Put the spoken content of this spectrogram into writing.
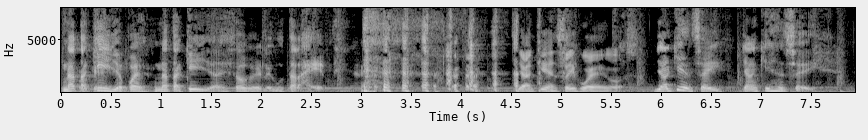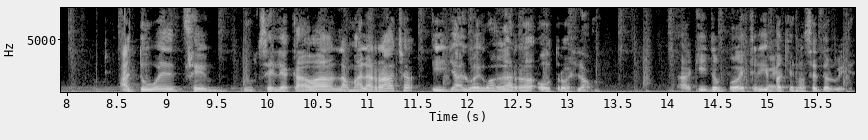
Una taquilla, pues, una taquilla, eso que le gusta a la gente. Yankees en 6 juegos. Yankees en 6, Yankees en 6. Al Tuve se, se le acaba la mala racha y ya luego agarra otro slump. Aquí te puedo escribir para que no se te olvide.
